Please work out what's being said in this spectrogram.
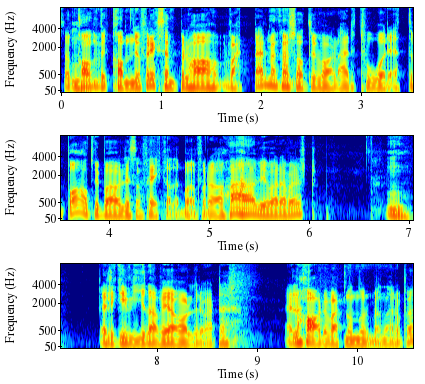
Så kan, Vi kan jo f.eks. ha vært der, men kanskje at vi var der to år etterpå. At vi bare liksom faka det bare for å Haha, vi var her først. Mm. Eller ikke vi, da. Vi har jo aldri vært der. Eller har det vært noen nordmenn der oppe?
